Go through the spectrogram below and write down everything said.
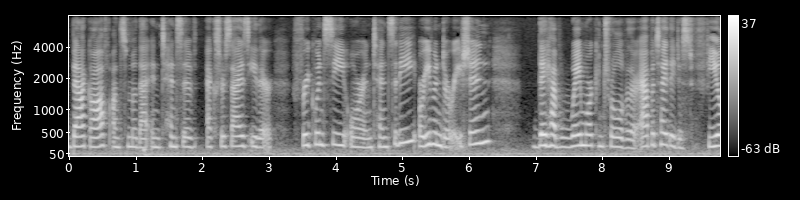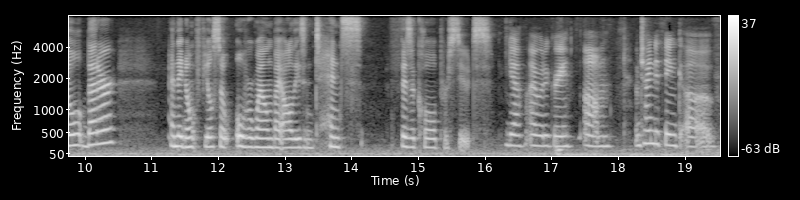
back off on some of that intensive exercise, either frequency or intensity or even duration, they have way more control over their appetite. They just feel better and they don't feel so overwhelmed by all these intense physical pursuits. Yeah, I would agree. Um, I'm trying to think of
